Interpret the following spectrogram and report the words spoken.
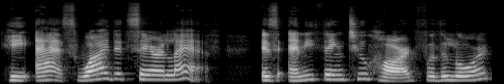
he asks, Why did Sarah laugh? Is anything too hard for the Lord?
